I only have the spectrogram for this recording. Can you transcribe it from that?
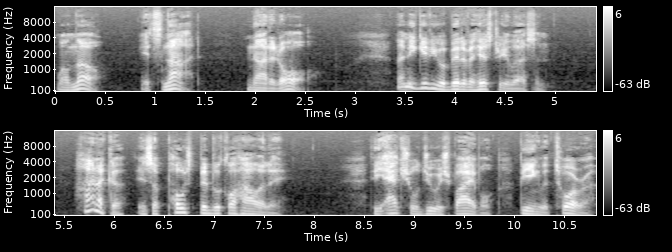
Well, no, it's not. Not at all. Let me give you a bit of a history lesson. Hanukkah is a post biblical holiday. The actual Jewish Bible, being the Torah,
